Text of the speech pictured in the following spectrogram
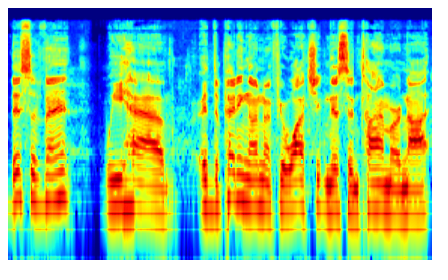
this event, we have, depending on if you're watching this in time or not,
